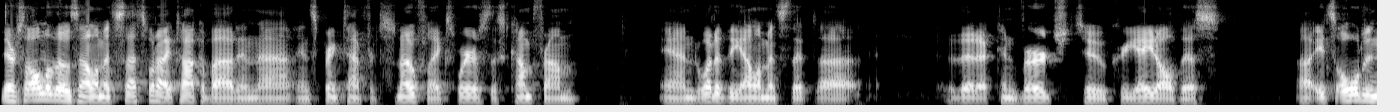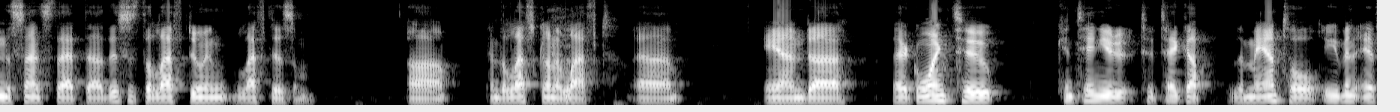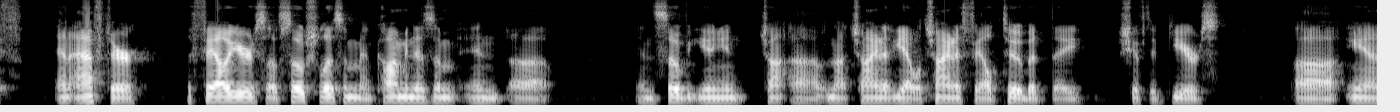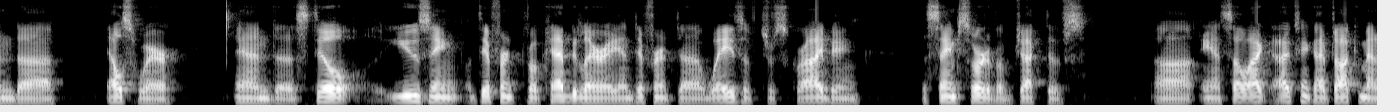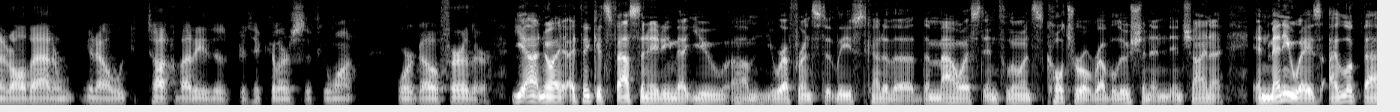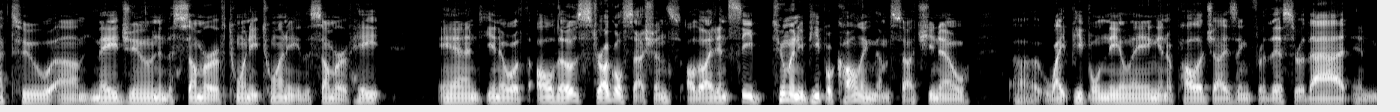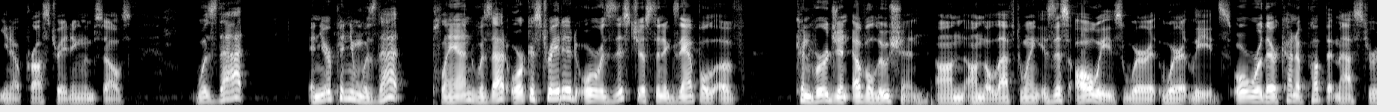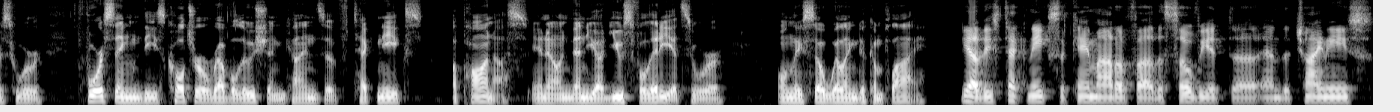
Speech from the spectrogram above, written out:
there's all of those elements. That's what I talk about in uh, in springtime for snowflakes. Where does this come from, and what are the elements that uh, that converge to create all this? Uh, it's old in the sense that uh, this is the left doing leftism, uh, and the left's going to left, um, and uh, they're going to continue to take up the mantle, even if and after the failures of socialism and communism in uh, in the Soviet Union, uh, not China. Yeah, well, China's failed too, but they shifted gears. Uh, and uh, elsewhere, and uh, still using different vocabulary and different uh, ways of describing the same sort of objectives. and so I, I think I've documented all that, and you know we could talk about either particulars if you want or go further. Yeah, no, I, I think it's fascinating that you um, you referenced at least kind of the the Maoist influenced cultural revolution in, in China. In many ways, I look back to um, May, June, and the summer of 2020, the summer of hate, and you know, with all those struggle sessions, although I didn't see too many people calling them such, you know. Uh, white people kneeling and apologizing for this or that and you know prostrating themselves was that in your opinion was that planned? Was that orchestrated, or was this just an example of convergent evolution on on the left wing? Is this always where it, where it leads, or were there kind of puppet masters who were forcing these cultural revolution kinds of techniques upon us? You know, and then you had useful idiots who were only so willing to comply. Yeah, these techniques that came out of uh, the Soviet uh, and the Chinese.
